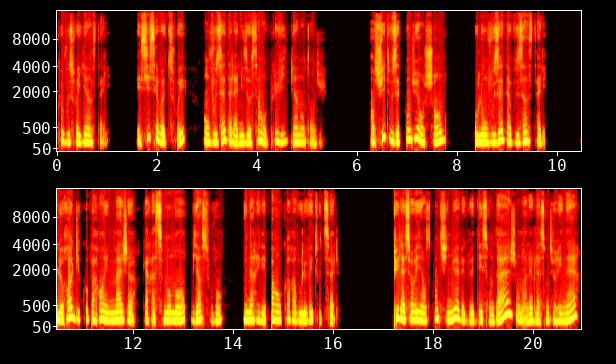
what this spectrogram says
que vous soyez installé. Et si c'est votre souhait, on vous aide à la mise au sein au plus vite, bien entendu. Ensuite, vous êtes conduit en chambre où l'on vous aide à vous installer. Le rôle du coparent est majeur car à ce moment, bien souvent, vous n'arrivez pas encore à vous lever toute seule. Puis la surveillance continue avec le désondage, on enlève la sonde urinaire,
